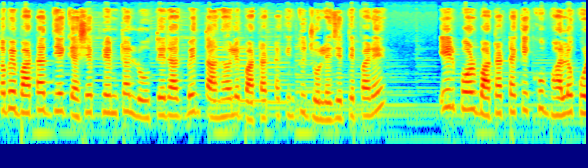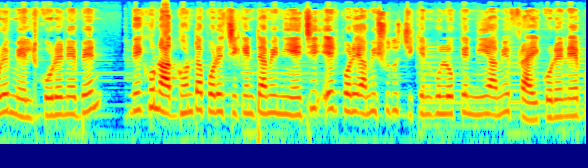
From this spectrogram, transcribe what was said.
তবে বাটার দিয়ে গ্যাসের ফ্লেমটা লোতে রাখবেন, তা নাহলে বাটারটা কিন্তু জ্বলে যেতে পারে। এরপর বাটারটাকে খুব ভালো করে মেল্ট করে নেবেন। দেখুন, আধ ঘণ্টা পরে চিকেনটা আমি নিয়েছি, এরপরে আমি শুধু চিকেনগুলোকে নিয়ে আমি ফ্রাই করে নেব।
